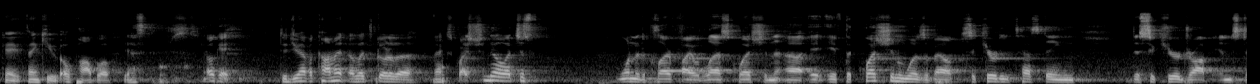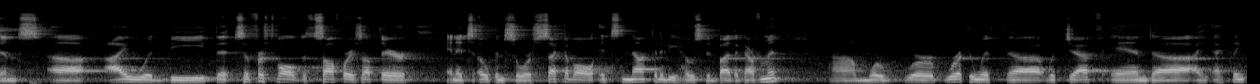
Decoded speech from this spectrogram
Okay, thank you. Oh, Pablo, yes. Okay, did you have a comment, or let's go to the next question? No, I just wanted to clarify with the last question. Uh, If the question was about security testing the SecureDrop instance, uh, I would be, that, so first of all, the software is up there and it's open source. Second of all, it's not going to be hosted by the government. Um, We're, we're working with, uh, with Jeff and uh, I, I think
